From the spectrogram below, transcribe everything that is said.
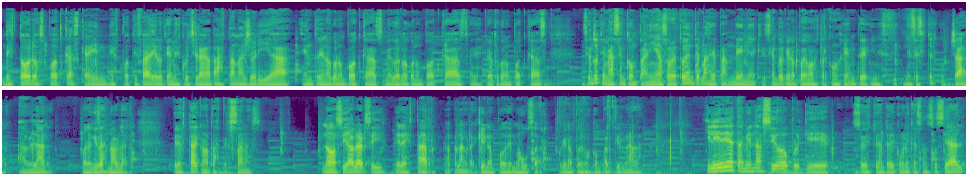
de todos los podcasts que hay en Spotify. Creo que me escuché la pasta mayoría. Entreno con un podcast, me duermo con un podcast, me despierto con un podcast Siento que me hacen compañía, sobre todo en temas de pandemia, que siento que no podemos estar con gente y necesito escuchar, hablar. Bueno, quizás no hablar, pero estar con otras personas. No, sí, hablar sí, era estar la palabra que no podemos usar, porque no podemos compartir nada. Y la idea también nació porque soy estudiante de comunicación social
